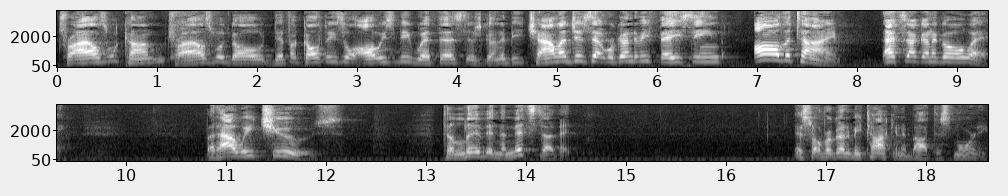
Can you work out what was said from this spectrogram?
Trials will come, trials will go, difficulties will always be with us. There's going to be challenges that we're going to be facing all the time. That's not going to go away. But how we choose to live in the midst of it is what we're going to be talking about this morning.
